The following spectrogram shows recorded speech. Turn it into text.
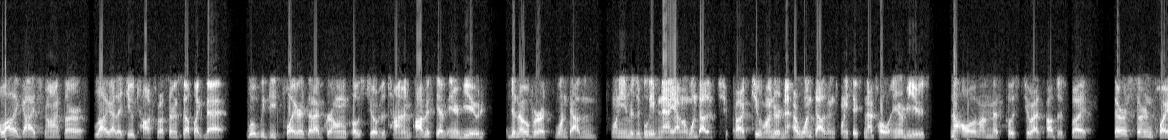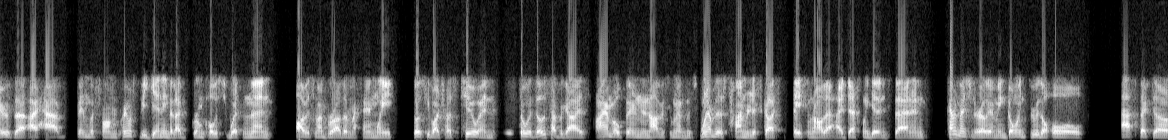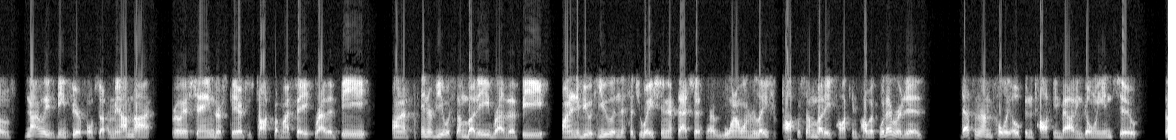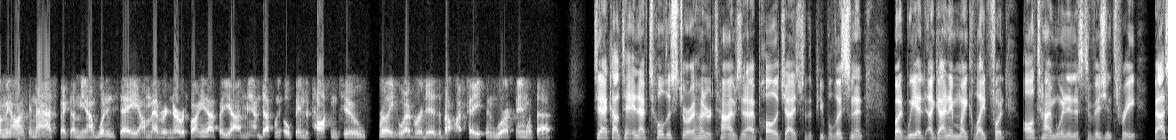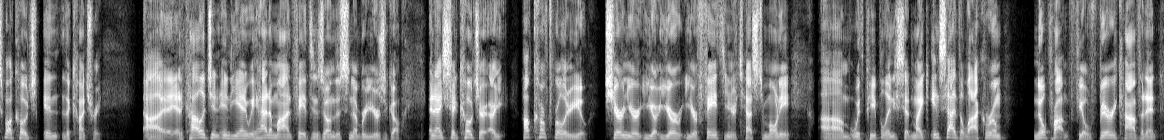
a lot of guys, to be honest, are a lot of guys that do talk about certain stuff like that will be these players that I've grown close to over the time. And Obviously, I've interviewed, done over 1,020 interviews, I believe now. Yeah, I'm at 1,200 uh, or 1,026 in that total interviews. Not all of them I'm as close to as others, but there are certain players that I have been with from pretty much the beginning that I've grown close with, and then obviously my brother, my family, those people I trust too. And so with those type of guys, I am open, and obviously whenever, whenever there's time to discuss faith and all that, I definitely get into that. And kind of mentioned earlier, I mean, going through the whole aspect of not really being fearful of stuff. I mean, I'm not really ashamed or scared to talk about my faith, rather it be on an interview with somebody, rather it be on an interview with you in this situation, if that's just a one-on-one relationship talk with somebody, talk in public, whatever it is, that's something I'm totally open to talking about and going into. So I mean, honestly, in that aspect, I mean, I wouldn't say I'm ever nervous about any of that, but yeah, I mean, I'm definitely open to talking to really whoever it is about my faith and where I stand with that. Zach, I'll tell you, and I've told this story a hundred times, and I apologize to the people listening. But we had a guy named Mike Lightfoot, all-time winningest Division three basketball coach in the country uh, at a college in Indiana. We had him on Faith in Zone. This number of years ago, and I said, Coach, are, are you, how comfortable are you sharing your your your your faith and your testimony um, with people? And he said, Mike, inside the locker room, no problem. Feel very confident.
